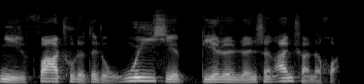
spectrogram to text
你发出的这种威胁别人人身安全的话，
